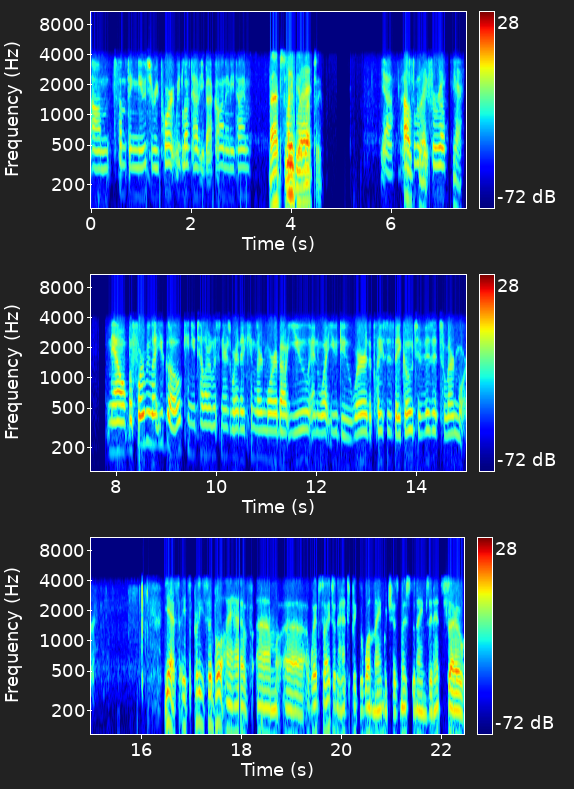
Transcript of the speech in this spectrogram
um, something new to report. We'd love to have you back on anytime. Absolutely. I'd love to. Yeah, oh, absolutely. Oh, for real. Yeah. Now, before we let you go, can you tell our listeners where they can learn more about you and what you do? Where are the places they go to visit to learn more? Yes, it's pretty simple. I have um, uh, a website, and I had to pick the one name which has most of the names in it. So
